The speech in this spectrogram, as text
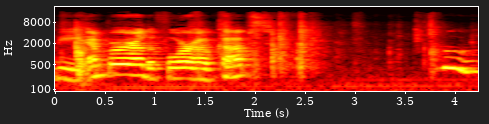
The Emperor, the Four of Cups. the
